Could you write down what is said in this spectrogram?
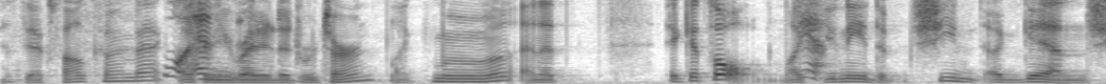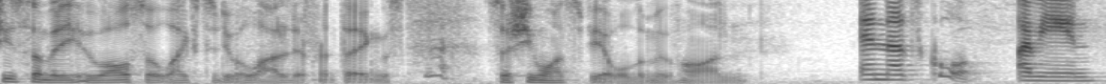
Is the X Files coming back? Well, like, are you ready to return? Like, and it it gets old. Like Yeah. you need to. She again, she's somebody who also likes to do a lot of different things, Yeah. so she wants to be able to move on. and that's cool. I mean,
